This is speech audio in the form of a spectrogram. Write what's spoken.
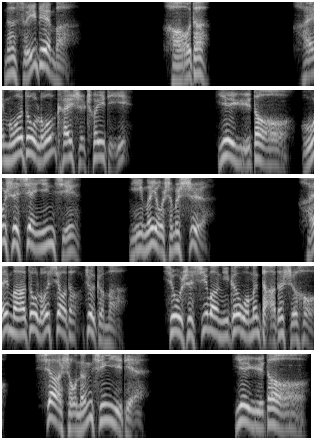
那随便吧。好的。海魔斗罗开始吹笛。夜雨道。无事献殷勤，你们有什么事？海马斗罗笑道：“这个嘛，就是希望你跟我们打的时候下手能轻一点。”夜雨道：“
